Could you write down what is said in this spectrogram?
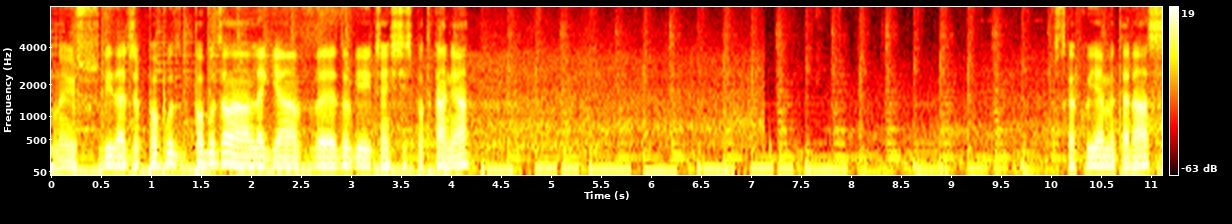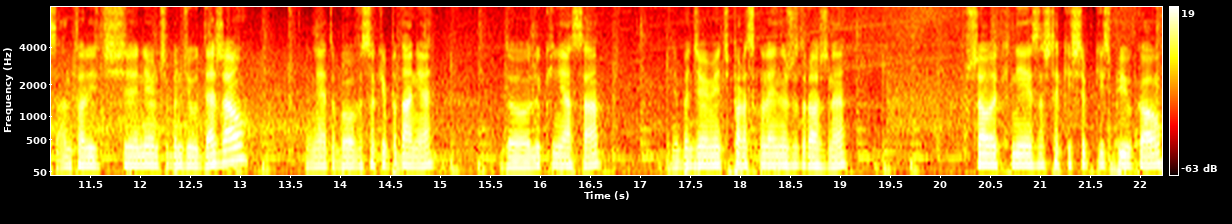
No już widać, że pobud pobudzona Legia w drugiej części spotkania. Wskakujemy teraz. Antolić nie wiem, czy będzie uderzał. Nie, to było wysokie podanie do Lukiniasa. Nie będziemy mieć po raz kolejny rzut rożny. Wszołek nie jest aż taki szybki z piłką.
